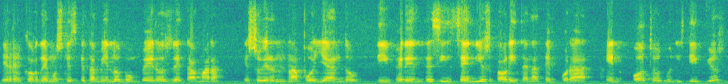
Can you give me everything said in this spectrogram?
Y recordemos que es que también los bomberos de Támara estuvieron apoyando diferentes incendios ahorita en la temporada en otros municipios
